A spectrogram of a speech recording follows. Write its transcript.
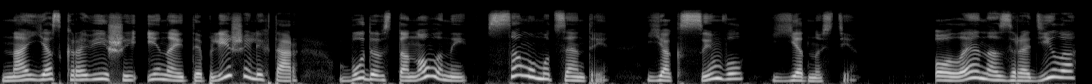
Найяскравіший і найтепліший ліхтар буде встановлений в самому центрі, як символ єдності. Олена зраділа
